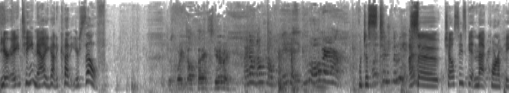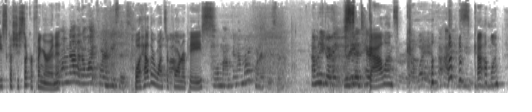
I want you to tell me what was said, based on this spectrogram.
You're 18 now. You got to cut it yourself. Just wait till Thanksgiving. I don't know how big. Go over. Well, just There's three. So Chelsea's getting that corner piece because she stuck her finger in it. No, I'm not. I don't like corner pieces. Well, Heather wants a oh, corner piece. Well, mom can have my corner piece then. How many do I need? You're gonna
